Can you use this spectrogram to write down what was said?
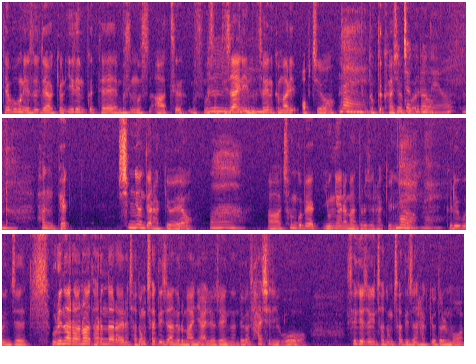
대부분 예술대학교는 이름 끝에 무슨 무슨 아트, 무슨 무슨 음, 디자인이 음. 있는 저희는 그 말이 없지요. 네. 독특하죠 진짜 그것도. 그러네요. 음. 한 110년 된 학교예요. 와. 아, 1906년에 만들어진 학교니까. 네, 네. 그리고 이제 우리나라나 다른 나라에는 자동차 디자인으로 많이 알려져 있는데 그건 사실이고 세계적인 자동차 디자인 학교들 뭐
